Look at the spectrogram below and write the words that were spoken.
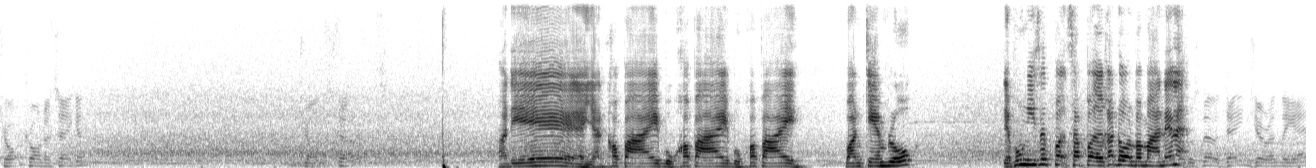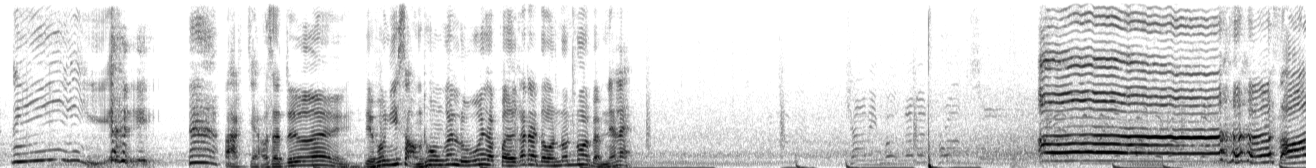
Short corner taken. John Stones. มาดิยัดเข้าไป บุกเข้าไป บุกเข้าไป บอลเกมลุก เดี๋ยวพรุ่งนี้สเปอร์สเปอร์ก็โดนประมาณนี้แหละ There was no danger in the end. นี่ ปากแจ๋วซะด้วย เดี๋ยวพรุ่งนี้สองทุ่มก็รู้ว่าสเปอร์ก็จะโดนนวดๆแบบนี้แหละ สอง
